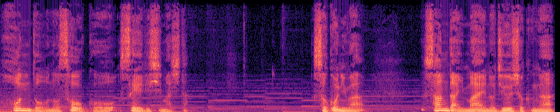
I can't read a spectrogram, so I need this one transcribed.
本堂の倉庫を整理しました。そこには3代前の住職が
